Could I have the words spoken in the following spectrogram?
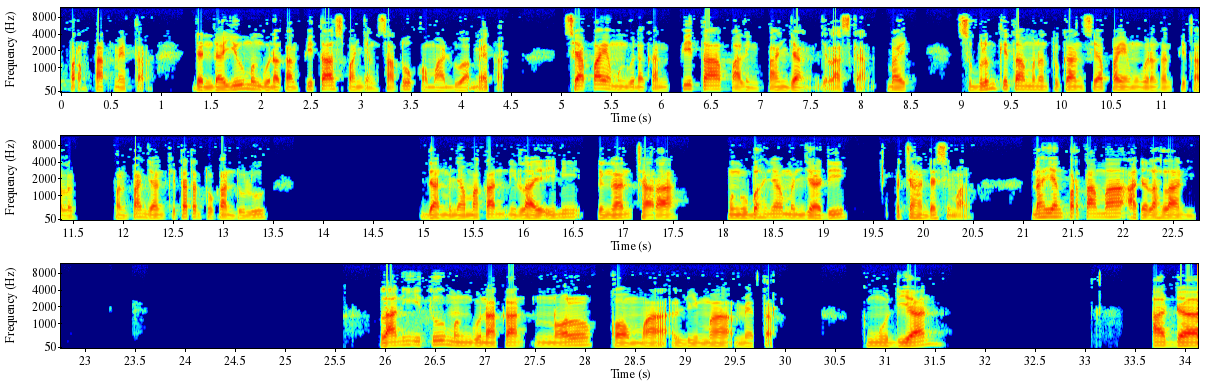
per 4 meter, dan Dayu menggunakan pita sepanjang 1,2 meter. Siapa yang menggunakan pita paling panjang? Jelaskan. Baik, sebelum kita menentukan siapa yang menggunakan pita paling panjang, kita tentukan dulu dan menyamakan nilai ini dengan cara mengubahnya menjadi pecahan desimal. Nah, yang pertama adalah Lani. Lani itu menggunakan 0,5 meter. Kemudian ada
